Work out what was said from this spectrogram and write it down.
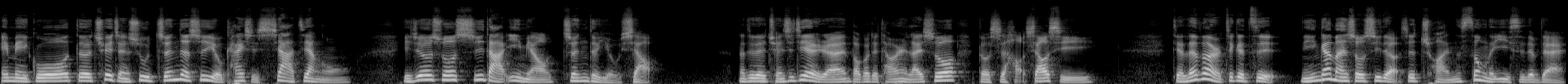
诶，美国的确诊数真的是有开始下降哦，也就是说，施打疫苗真的有效。那这对全世界的人，包括对台湾人来说，都是好消息。Deliver 这个字，你应该蛮熟悉的，是传送的意思，对不对？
